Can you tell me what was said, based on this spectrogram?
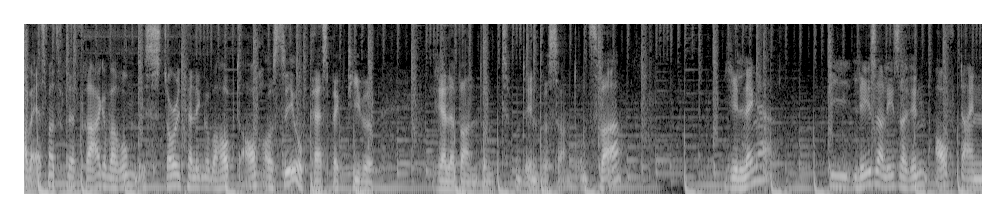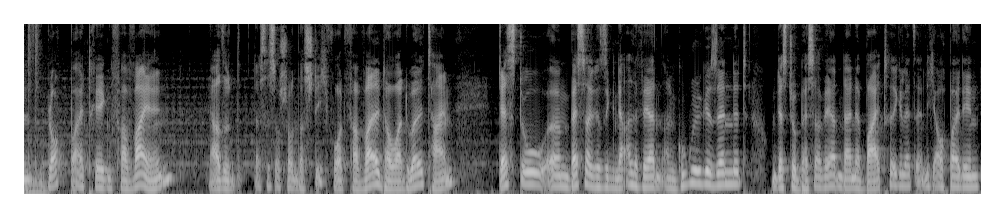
aber erstmal zu der Frage, warum ist Storytelling überhaupt auch aus SEO-Perspektive relevant und, und interessant. Und zwar, je länger die Leser, Leserinnen auf deinen Blogbeiträgen verweilen, ja, also das ist auch schon das Stichwort Verweildauer, Dwell Time, desto ähm, bessere Signale werden an Google gesendet und desto besser werden deine Beiträge letztendlich auch bei den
